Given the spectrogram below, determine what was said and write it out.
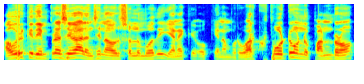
அவருக்கு இது இம்ப்ரெசிவாக இருந்துச்சுன்னு அவர் சொல்லும்போது எனக்கு ஓகே நம்ம ஒரு ஒர்க் போட்டு ஒன்று பண்ணுறோம்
